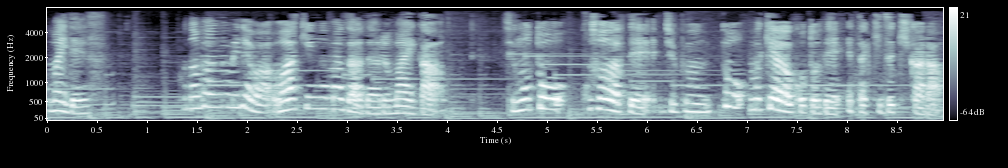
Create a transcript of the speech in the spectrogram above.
まいです。この番組ではワーキングマザーであるまいが仕事、子育て、自分と向き合うことで得た気づきから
